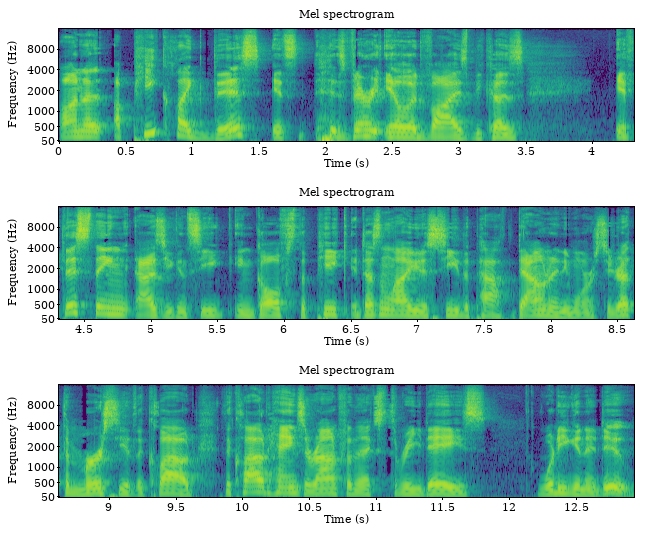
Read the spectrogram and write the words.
On a, a peak like this, it's, it's very ill advised because if this thing, as you can see, engulfs the peak, it doesn't allow you to see the path down anymore. So you're at the mercy of the cloud. The cloud hangs around for the next three days. What are you going to do?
